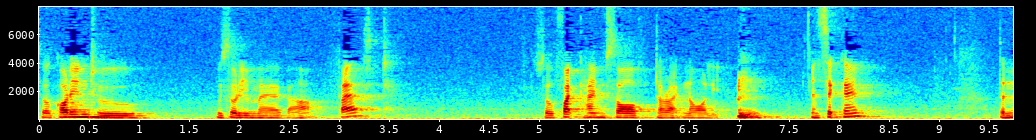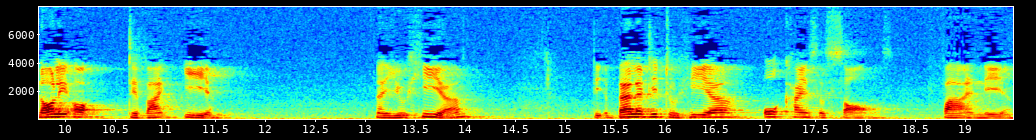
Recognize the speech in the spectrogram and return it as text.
So according to Visuddhimagga, first, so five kinds of direct knowledge. and second, the knowledge of divine ear. Now you hear the ability to hear all kinds of songs, far and near.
